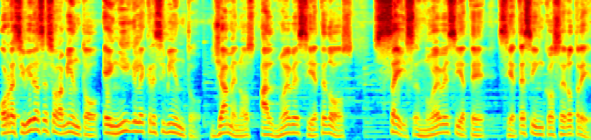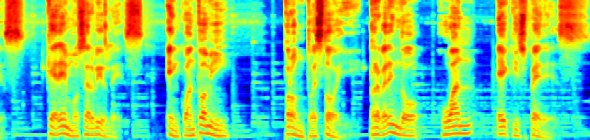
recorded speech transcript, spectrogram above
o recibir asesoramiento en Igle Crecimiento, llámenos al 972 697-7503. Queremos servirles. En cuanto a mí, pronto estoy. Reverendo Juan X Pérez.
